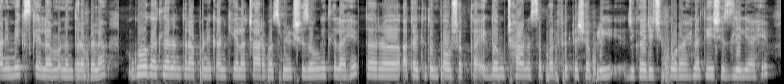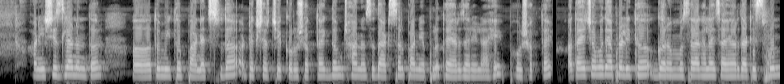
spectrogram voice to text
आणि मिक्स केला नंतर आपल्याला गुळ घातल्यानंतर आपण एक आणखी याला चार पाच मिनिट शिजवून घेतलेलं आहे. तर आता इथं तुम्ही पाहू शकता एकदम छान असं परफेक्ट अशी आपली जी कैरीची फोड आहे ना ती शिजलेली आहे. आणि शिजल्यानंतर तुम्ही इथं पाण्याचं सुद्धा टेक्स्चर चेक करू शकता. एकदम छान असं दाटसर पाणी आपलं तयार झालेलं आहे. पाहू शकताय. आता याच्यामध्ये आपल्याला इथं गरम मसाला घालायचा आहे अर्धा टीस्पून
